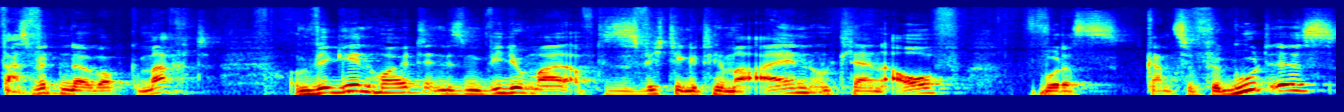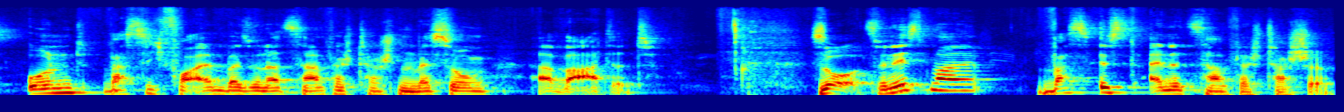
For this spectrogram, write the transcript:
was wird denn da überhaupt gemacht? Und wir gehen heute in diesem Video mal auf dieses wichtige Thema ein und klären auf, wo das Ganze für gut ist und was sich vor allem bei so einer Zahnfleischtaschenmessung erwartet. So, zunächst mal, was ist eine Zahnfleischtasche?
